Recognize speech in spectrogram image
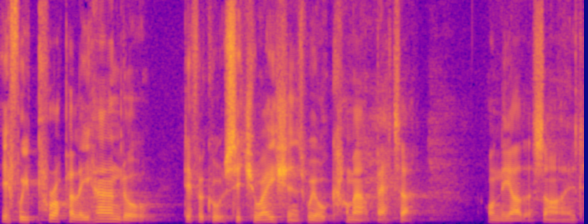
If we properly handle difficult situations, we'll come out better on the other side.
